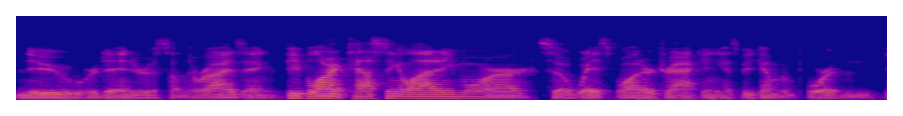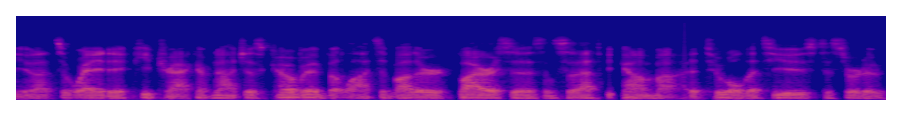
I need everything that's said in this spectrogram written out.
new or dangerous on the rising. People aren't testing a lot anymore, so wastewater tracking has become important. You know, it's a way to keep track of not just COVID, but lots of other viruses. And so that's become a, a tool that's used to sort of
